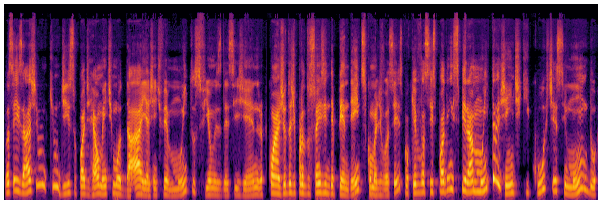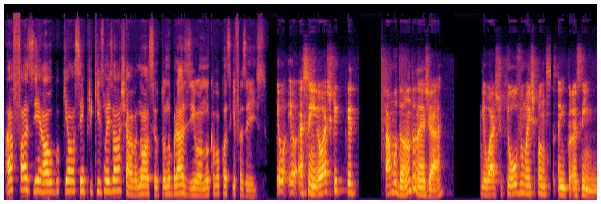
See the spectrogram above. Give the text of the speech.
Vocês acham que um disso pode realmente mudar e a gente vê muitos filmes desse gênero com a ajuda de produções independentes como a de vocês? Porque vocês podem inspirar muita gente que curte esse mundo a fazer algo que ela sempre quis, mas ela achava, nossa, eu tô no Brasil, eu nunca vou conseguir fazer isso. Eu, eu assim, eu acho que, que está mudando, né, já. Eu acho que houve uma expansão, assim, em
